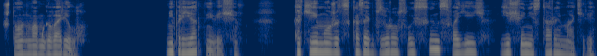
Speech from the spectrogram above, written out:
Что он вам говорил? Неприятные вещи. Какие может сказать взрослый сын своей еще не старой матери?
